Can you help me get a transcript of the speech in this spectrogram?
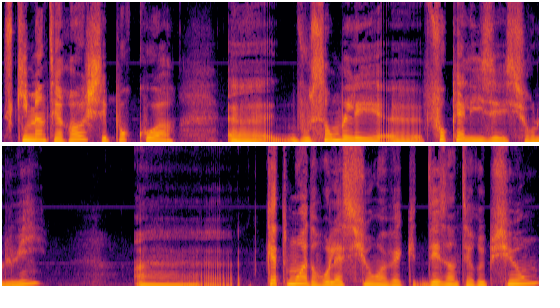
ce qui m'interroge, c'est pourquoi euh, vous semblez euh, focaliser sur lui euh, quatre mois de relation avec des interruptions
